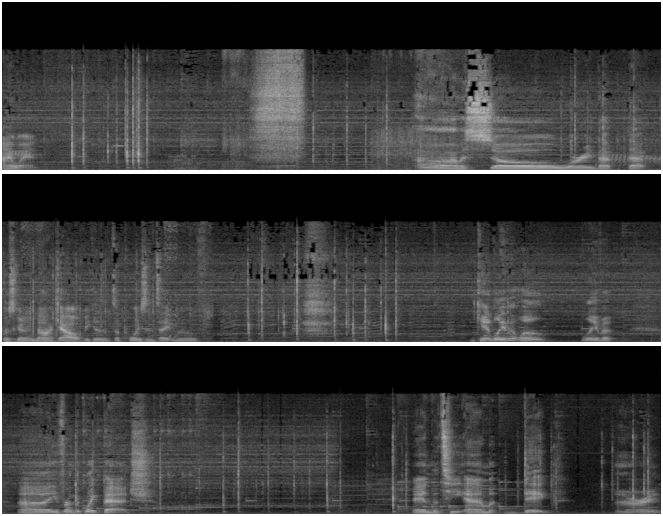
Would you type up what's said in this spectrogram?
I win. Oh, I was so worried that that was going to knock out because it's a poison type move. You can't believe it? Well, believe it. Uh, you've earned the Quake Badge. And the TM Dig. Alright.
